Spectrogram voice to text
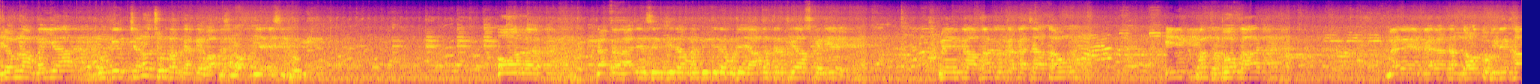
यमुना मैया उनके चरण चुंबन करके वापस लौटती है, ऐसी भूमि है। और डॉक्टर राजेंद्र सिंह जी ने, मंजू जी ने मुझे आमंत्रित किया उसके लिए मैं इनका आभार करना चाहता हूँ। एक पंथ दो काज। मैंने मैराथन दौड़ को भी देखा।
